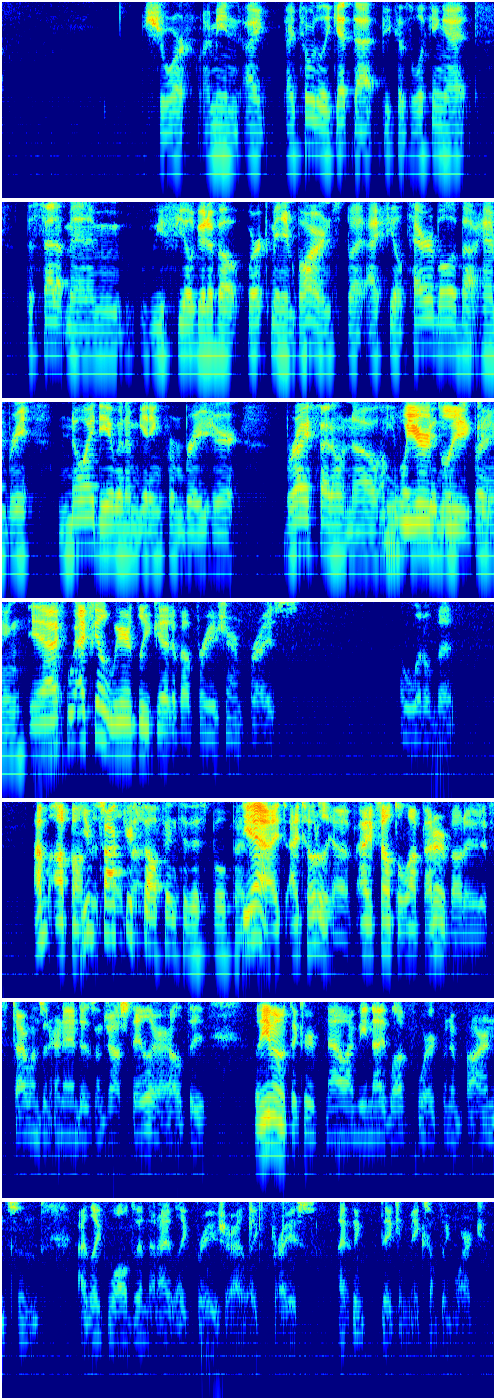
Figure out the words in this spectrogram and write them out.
Sure. I mean, I, I totally get that because looking at the setup, man, I mean, we feel good about Workman and Barnes, but I feel terrible about Hembree. No idea what I'm getting from Brasier. Brice, I don't know. I'm in weirdly spring. good. Yeah, I, I feel weirdly good about Brasier and Brice. A little bit. I'm up on. You've talked bullpen. yourself into this bullpen. Yeah, I, I totally have. I felt a lot better about it if Darwinzon Hernandez and Josh Taylor are healthy. But even with the group now, I mean, I love Workman and Barnes, and I like Walden, and I like Brasier, I like Brice. I think they can make something work.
